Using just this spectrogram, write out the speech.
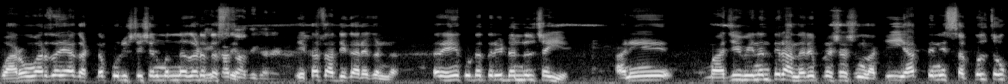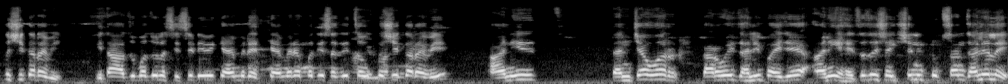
वारंवार जर या घटना पोलीस स्टेशन मधनं घडत असते एकाच अधिकाऱ्याकडनं तर हे कुठंतरी दंडलशाही आहे आणि माझी विनंती राहणार प्रशासनाला की यात त्यांनी सखोल चौकशी करावी. इथं आजूबाजूला सीसीटीव्ही कॅमेरे आहेत. कॅमेऱ्यामध्ये सगळी चौकशी करावी आणि त्यांच्यावर कारवाई झाली पाहिजे आणि ह्याचं जे शैक्षणिक नुकसान झालेलं आहे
